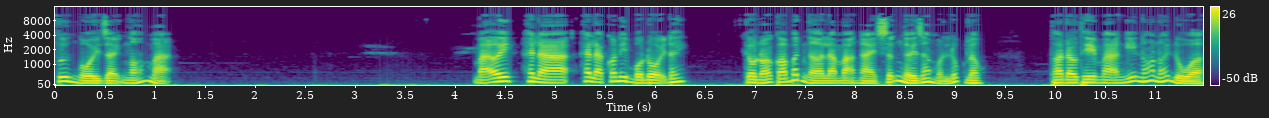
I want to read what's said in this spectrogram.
Phương ngồi dậy ngó mạ. Mạ ơi, hay là hay là con đi bộ đội đây? Câu nói có bất ngờ là mạ ngài sững người ra một lúc lâu. Thoạt đầu thì mạ nghĩ nó nói đùa,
